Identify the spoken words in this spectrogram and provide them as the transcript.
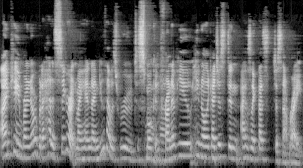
I came running over, but I had a cigarette in my hand. I knew that was rude to smoke uh-huh. in front of you. You know, like I just didn't. I was like, that's just not right.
